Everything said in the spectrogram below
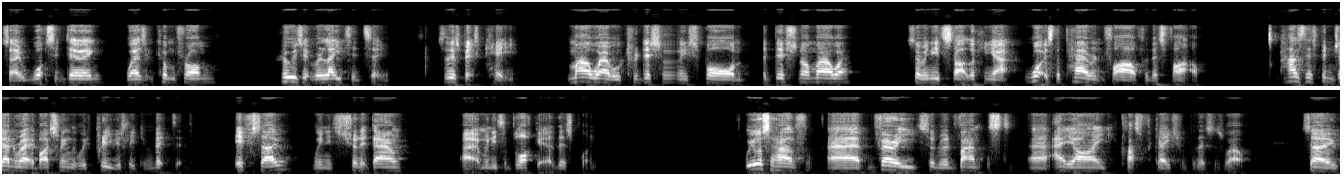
So what's it doing? Where's it come from? Who is it related to? So this bit's key. Malware will traditionally spawn additional malware. So we need to start looking at what is the parent file for this file? Has this been generated by something that we've previously convicted? If so, we need to shut it down uh, and we need to block it at this point. We also have uh, very sort of advanced uh, AI classification for this as well. So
